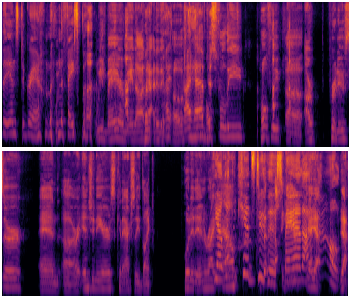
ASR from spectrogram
the Instagram and the Facebook. we may or may not But add it in I- post. I have Uh, just- hopefully hopefully uh our producer and uh, our engineers can actually like put it in right yeah, now. Yeah, let the kids do Not this, man. Yeah, I'm yeah, out. yeah.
